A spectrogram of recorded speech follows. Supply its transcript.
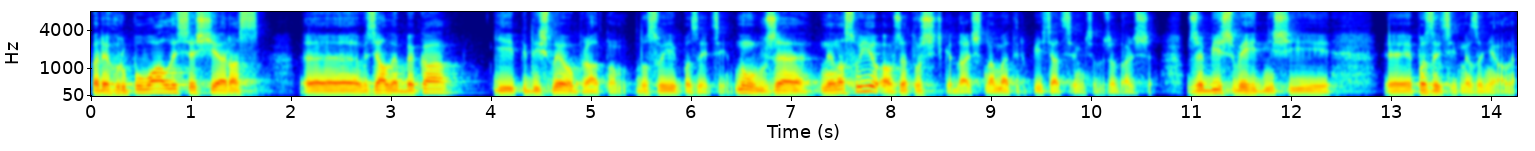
перегрупувалися ще раз, е, взяли БК і підійшли обратно до своєї позиції. Ну, вже не на свою, а вже трошечки далі, на метр 50-70 вже далі. Вже більш вигідніші е, позиції ми зайняли.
